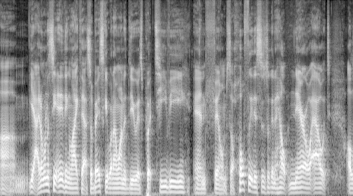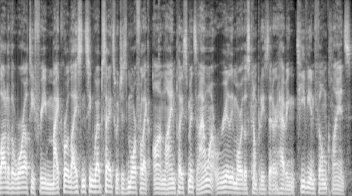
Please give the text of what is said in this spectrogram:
um, yeah, I don't want to see anything like that. So basically what I want to do is put TV and film. So hopefully this is going to help narrow out a lot of the royalty free micro licensing websites, which is more for like online placements. And I want really more of those companies that are having TV and film clients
